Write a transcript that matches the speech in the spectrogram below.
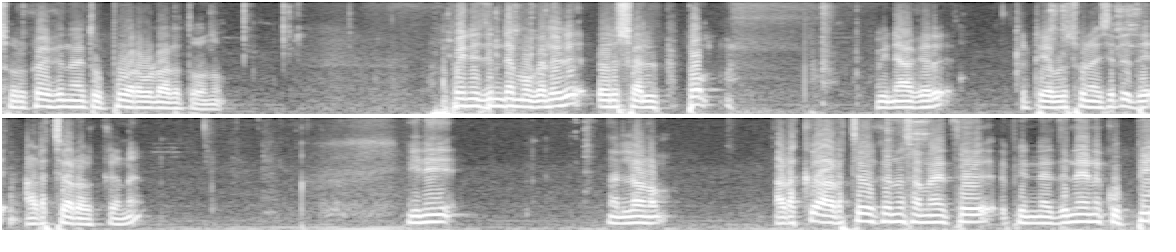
സുറുക്ക വയ്ക്കുന്നതിനകത്ത് ഉപ്പ് കുറവുള്ള പോലെ തോന്നും. അപ്പോൾ ഇനി ഇതിന്റെ മുകളിൽ ഒരു സ്വല്പം വിനാഗർ ടേബിൾ സ്പൂൺ വെച്ചിട്ട് ഇത് അടച്ചറ വെക്കുകയാണ് ഇനി നല്ലോണം അടക്ക് അടച്ച് വെക്കുന്ന സമയത്ത് പിന്നെ ഇതിന് കുപ്പി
